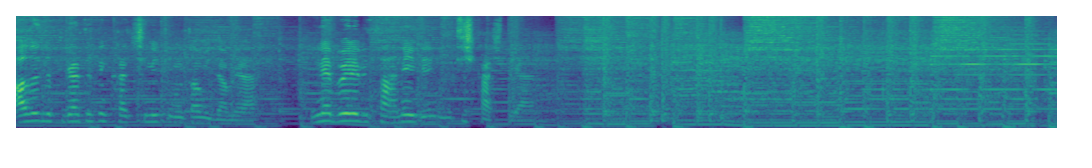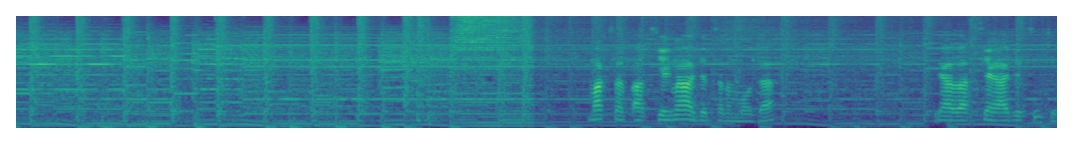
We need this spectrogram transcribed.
Az önce Prenses kaçışını hiç unutamayacağım ya. Yine böyle bir sahneydi. Müthiş kaçtı yani. Maksat askerini harcatalım orada. Biraz asker harcatın ki.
